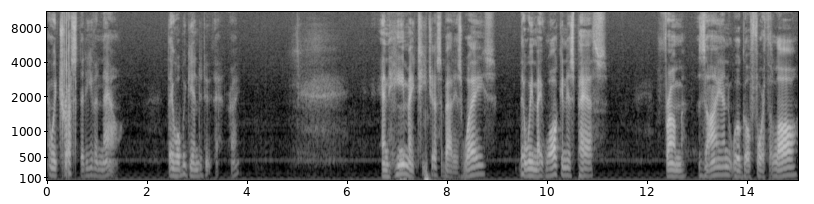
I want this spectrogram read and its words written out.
And we trust that even now they will begin to do that, right? And He may teach us about His ways, that we may walk in His paths. From Zion will go forth the law,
